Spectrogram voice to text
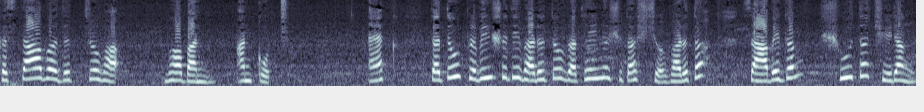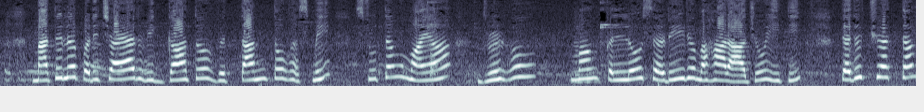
কস্তাবদত্র ভবান আনকোট এক ততু প্রবিশতি ভারত রথেন সুতশ্চ ভারত সাবেগম সুত চিরং মাতুল পরিচয়ার বিজ্ঞাত বৃত্তান্ত হস্মি শ্রুতং মায়া দৃঢ় মঙ্কল্লো শরীর মহারাজো ইতি তদুচ্যত্তম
